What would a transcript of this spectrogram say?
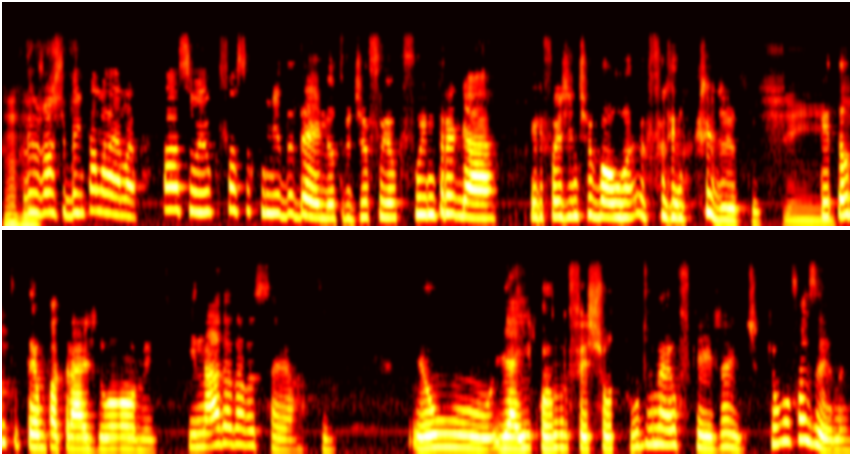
Uhum. Falei, o Jorge bem tá lá. Ela, ah, sou eu que faço a comida dele. Outro dia fui eu que fui entregar. Ele foi gente boa. Eu falei, não acredito. Gente. Fiquei tanto tempo atrás do homem e nada dava certo eu e aí quando fechou tudo, né, eu fiquei, gente, o que eu vou fazer, né?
